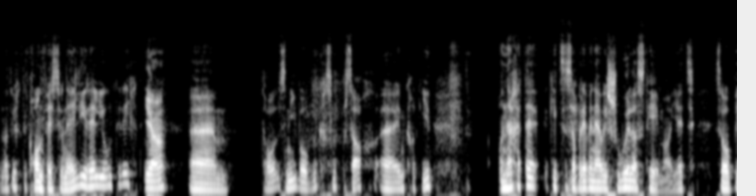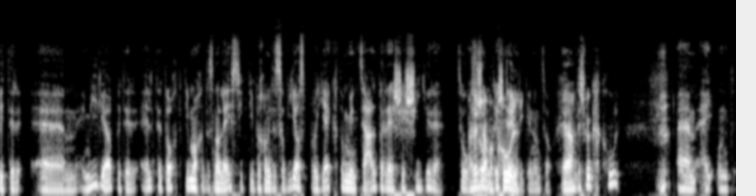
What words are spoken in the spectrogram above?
natürlich den konfessionellen Rallye-Unterricht. Ja. Ähm, tolles Niveau, wirklich super Sache äh, im Quartier. Und nachher gibt es aber eben auch in der Schule als Thema. Jetzt so bei der ähm, Emilia, bei der älteren Tochter, die machen das noch lässig. Die bekommen das so wie als Projekt und müssen selber recherchieren zu also Fragestellungen cool. und so. Ja. Und das ist wirklich cool. Ähm, hey, und,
